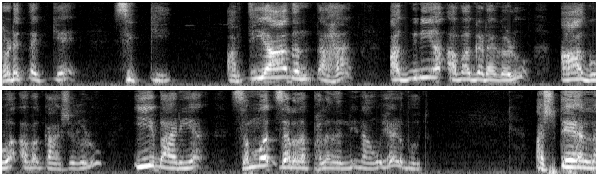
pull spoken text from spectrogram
ಹೊಡೆತಕ್ಕೆ ಸಿಕ್ಕಿ ಅತಿಯಾದಂತಹ ಅಗ್ನಿಯ ಅವಘಡಗಳು ಆಗುವ ಅವಕಾಶಗಳು ಈ ಬಾರಿಯ ಸಂವತ್ಸರದ ಫಲದಲ್ಲಿ ನಾವು ಹೇಳ್ಬೋದು. ಅಷ್ಟೇ ಅಲ್ಲ,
